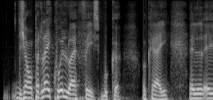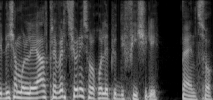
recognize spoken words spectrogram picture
diciamo per lei quello è Facebook ok e, e diciamo le altre versioni sono quelle più difficili penso.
